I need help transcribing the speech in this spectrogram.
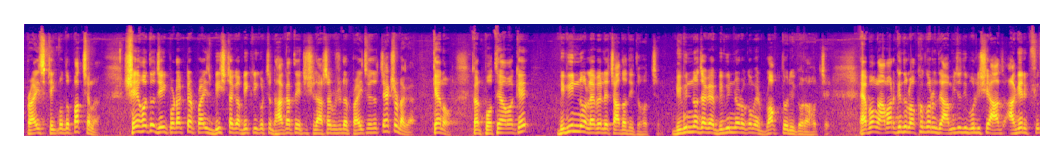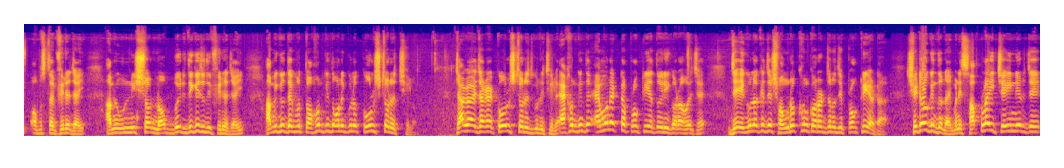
প্রাইস ঠিকমতো পাচ্ছে না। সে হয়তো যেই প্রোডাক্টটার প্রাইস বিশ টাকা বিক্রি করছে ঢাকাতে, এটি সেটা আসার পর প্রাইস হয়ে যাচ্ছে একশো টাকা। কেন? কারণ পথে আমাকে বিভিন্ন লেভেলে চাঁদা দিতে হচ্ছে, বিভিন্ন জায়গায় বিভিন্ন রকমের ব্লক তৈরি করা হচ্ছে। এবং আমার কিন্তু লক্ষ্য করুন যে আমি যদি বলি সে আজ আগের অবস্থায় ফিরে যাই, আমি উনিশশো নব্বইয়ের দিকে যদি ফিরে যাই, আমি কিন্তু দেখব তখন কিন্তু অনেকগুলো কোল্ড স্টোরেজ ছিল। জায়গায় জায়গায় কোল্ড স্টোরেজগুলি ছিল। এখন কিন্তু এমন একটা প্রক্রিয়া তৈরি করা হয়েছে যে এগুলোকে যে সংরক্ষণ করার জন্য যে প্রক্রিয়াটা, সেটাও কিন্তু নাই। মানে সাপ্লাই চেইনের যে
